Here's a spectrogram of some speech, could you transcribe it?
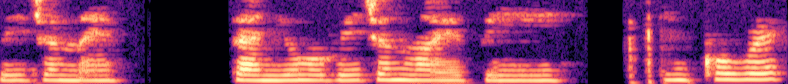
region name then your region might be incorrect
